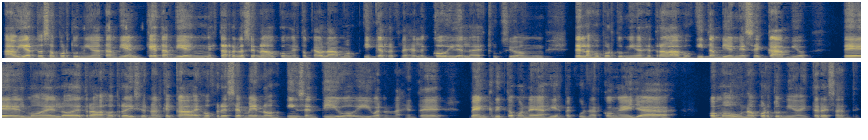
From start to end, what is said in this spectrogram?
ha abierto esa oportunidad también, que también está relacionado con esto que hablábamos y que refleja el COVID, de la destrucción de las oportunidades de trabajo y también ese cambio del modelo de trabajo tradicional que cada vez ofrece menos incentivo y bueno, la gente ve en criptomonedas y especular con ellas como una oportunidad interesante.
